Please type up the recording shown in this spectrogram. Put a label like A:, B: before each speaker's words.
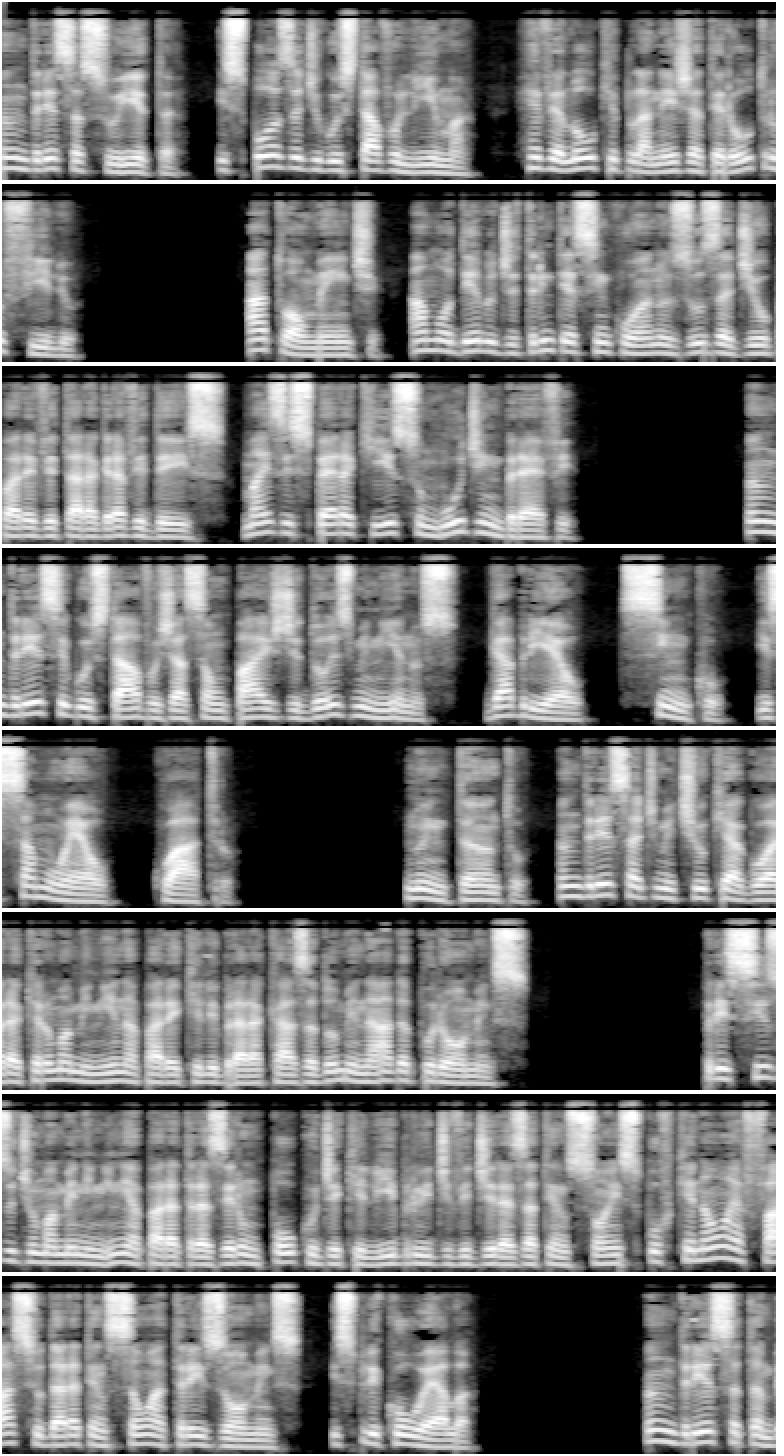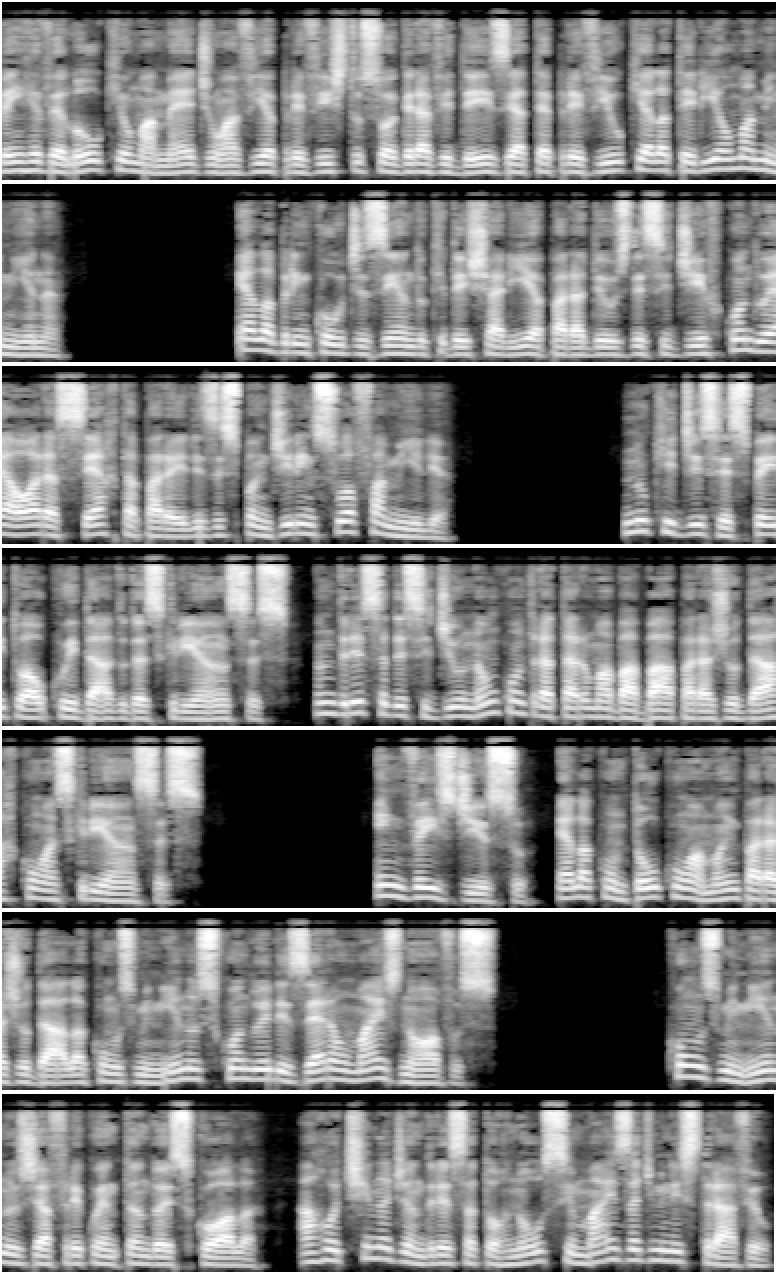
A: Andressa Suíta, esposa de Gustavo Lima, revelou que planeja ter outro filho. Atualmente, a modelo de 35 anos usa DIU para evitar a gravidez, mas espera que isso mude em breve. Andressa e Gustavo já são pais de dois meninos, Gabriel, 5, e Samuel, 4. No entanto, Andressa admitiu que agora quer uma menina para equilibrar a casa dominada por homens. Preciso de uma menininha para trazer um pouco de equilíbrio e dividir as atenções porque não é fácil dar atenção a três homens, explicou ela. Andressa também revelou que uma médium havia previsto sua gravidez e até previu que ela teria uma menina. Ela brincou dizendo que deixaria para Deus decidir quando é a hora certa para eles expandirem sua família. No que diz respeito ao cuidado das crianças, Andressa decidiu não contratar uma babá para ajudar com as crianças. Em vez disso, ela contou com a mãe para ajudá-la com os meninos quando eles eram mais novos. Com os meninos já frequentando a escola, a rotina de Andressa tornou-se mais administrável.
